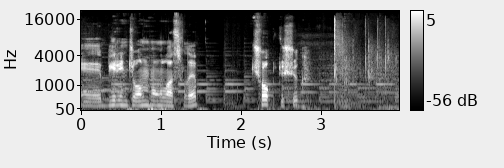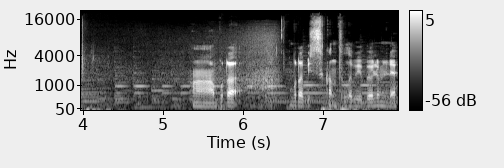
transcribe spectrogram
e, birinci olma olasılığım çok düşük. Ha bu da bu da bir sıkıntılı bir bölüm de.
